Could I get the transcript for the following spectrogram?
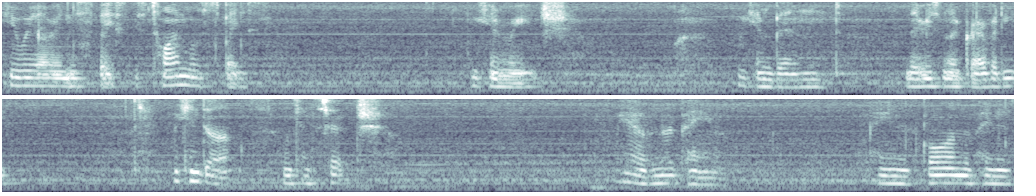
Here we are in this space, this timeless space. We can reach, we can bend. There is no gravity. We can dance, we can stretch. We have no pain pain is gone, the pain is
